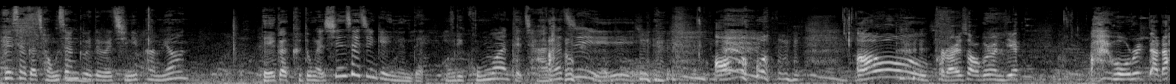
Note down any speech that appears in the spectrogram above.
회사가 정상궤도에 진입하면 내가 그동안 신세진 게 있는데 우리 고모한테 잘하지. 아우 아우 그래서 그런지 아유 오늘따라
